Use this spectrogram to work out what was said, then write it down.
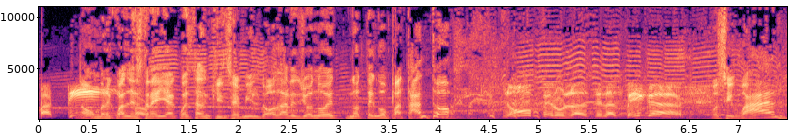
para ti. No, hombre, ¿cuál estrella? Cuestan 15 mil dólares. Yo no, he- no tengo para tanto. No, pero las de Las Vegas. Pues igual.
